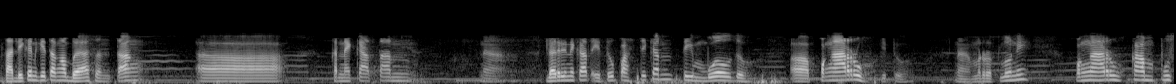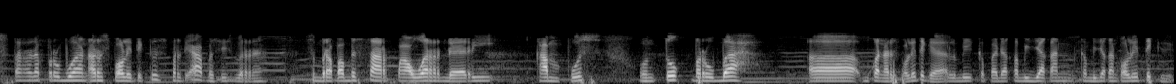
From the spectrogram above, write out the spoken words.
tadi kan kita ngebahas tentang eh, kenekatan. Nah, dari nekat itu pasti kan timbul tuh eh, pengaruh gitu. Nah, menurut lu nih pengaruh kampus terhadap perubahan arus politik itu seperti apa sih sebenarnya? Seberapa besar power dari kampus untuk merubah eh, bukan arus politik ya, lebih kepada kebijakan kebijakan politik gitu.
